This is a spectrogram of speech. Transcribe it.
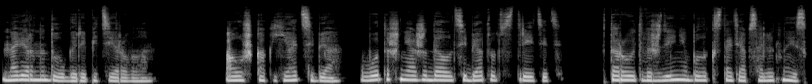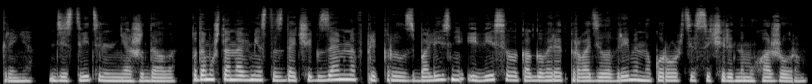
Наверное, долго репетировала. «А уж как я тебя! Вот уж не ожидала тебя тут встретить!» Второе утверждение было, кстати, абсолютно искренне. Действительно не ожидала, потому что она вместо сдачи экзаменов прикрылась болезнью и весело, как говорят, проводила время на курорте с очередным ухажером.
